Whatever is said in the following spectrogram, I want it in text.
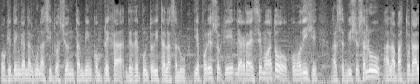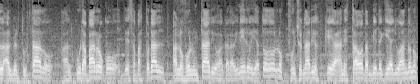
o que tengan alguna situación también compleja desde el punto de vista de la salud. Y es por eso que le agradecemos a todos, como dije, al Servicio de Salud, a la Pastoral Alberto Hurtado, al cura párroco de esa pastoral, a los voluntarios, a carabineros y a todos los funcionarios que han estado también aquí ayudándonos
